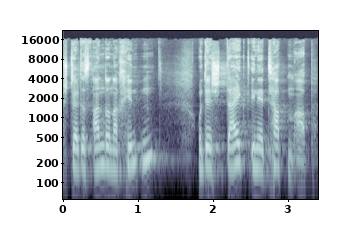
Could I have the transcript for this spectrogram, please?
stellt das andere nach hinten und der steigt in Etappen ab.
